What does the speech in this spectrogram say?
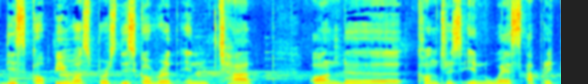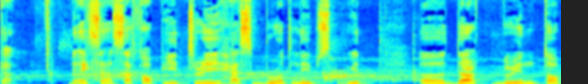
this coffee was first discovered in Chad on the countries in West Africa. The Excelsa coffee tree has broad leaves with a dark green top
